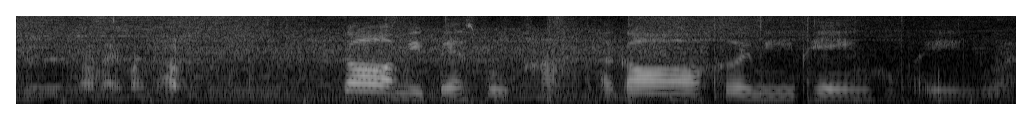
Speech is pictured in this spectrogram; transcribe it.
สื่อทางไหนบ้างครับ ก็มี Facebook ค่ะ แล้วก็เคยมีเพลงของตัวเองด้วย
